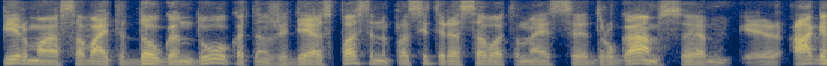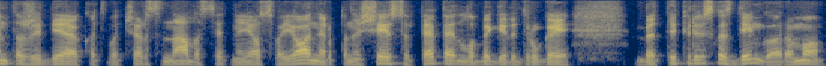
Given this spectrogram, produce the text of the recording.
pirmąją savaitę daug gandų, kad ten žaidėjas pas ten prasitarė savo tenais draugams ir agentas žaidėjo, kad va čia arsenalas atėjo jo svajonė ir panašiai, su Pepe labai geri draugai, bet taip ir viskas dingo, ramu.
